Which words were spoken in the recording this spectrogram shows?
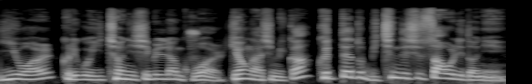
2월 그리고 2021년 9월 기억나십니까? 그때도 미친 듯이 쏴올리더니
